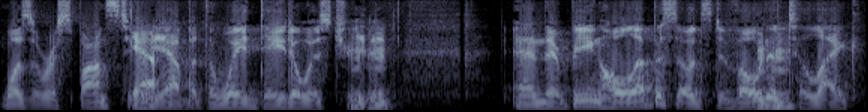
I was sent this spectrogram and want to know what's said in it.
was a response to yeah. it, yeah. But the way data was treated, mm-hmm. and there being whole episodes devoted mm-hmm. to like,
